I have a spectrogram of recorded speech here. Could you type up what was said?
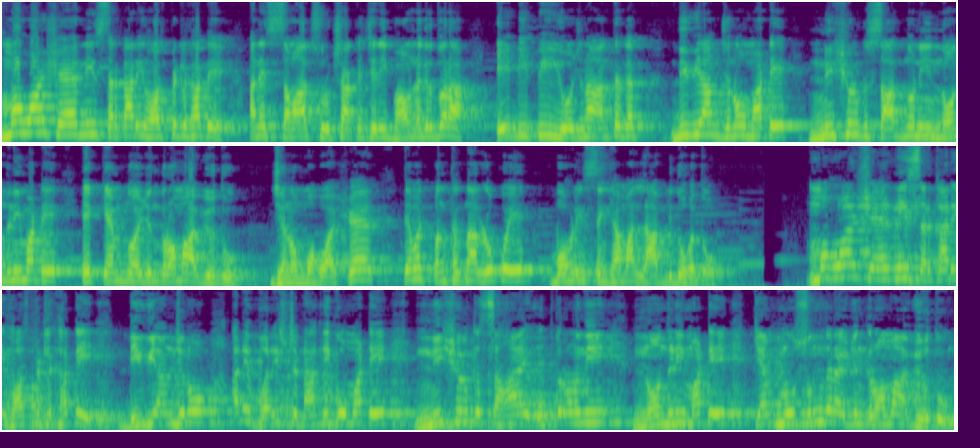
મહુવા શહેરની સરકારી હોસ્પિટલ ખાતે અને સમાજ સુરક્ષા કચેરી ભાવનગર દ્વારા એડીપી યોજના અંતર્ગત દિવ્યાંગજનો માટે નિઃશુલ્ક સાધનોની નોંધણી માટે એક કેમ્પનું આયોજન કરવામાં આવ્યું હતું, જેનો મહુવા શહેર તેમજ પંથકના લોકોએ બહોળી સંખ્યામાં લાભ લીધો હતો. મહુવા શહેરની સરકારી હોસ્પિટલ ખાતે દિવ્યાંગજનો અને વરિષ્ઠ નાગરિકો માટે નિઃશુલ્ક સહાય ઉપકરણોની નોંધણી માટે કેમ્પનું સુંદર આયોજન કરવામાં આવ્યું હતું.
